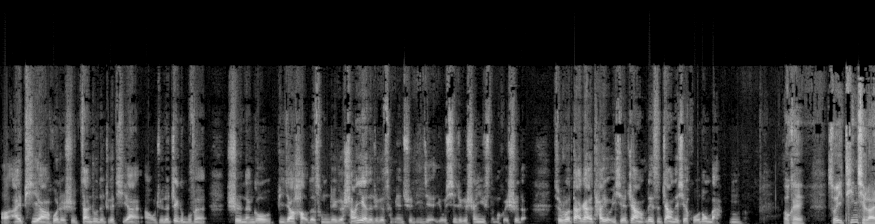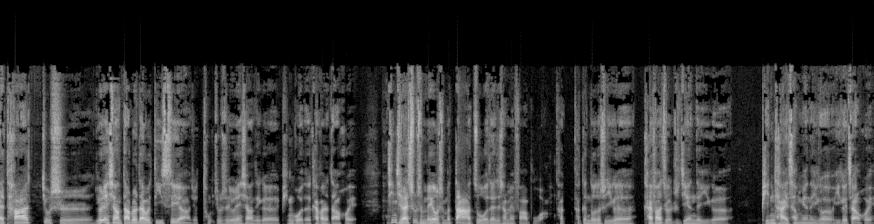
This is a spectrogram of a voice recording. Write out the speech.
啊 IP 啊或者是赞助的这个提案啊，我觉得这个部分是能够比较好的从这个商业的这个层面去理解游戏这个生意是怎么回事的。所以说大概它有一些这样类似这样的一些活动吧，嗯，OK。所以听起来它就是有点像 WWDC 啊，就通就是有点像这个苹果的开发者大会。听起来是不是没有什么大作在这上面发布啊？它它更多的是一个开发者之间的一个平台层面的一个一个展会。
